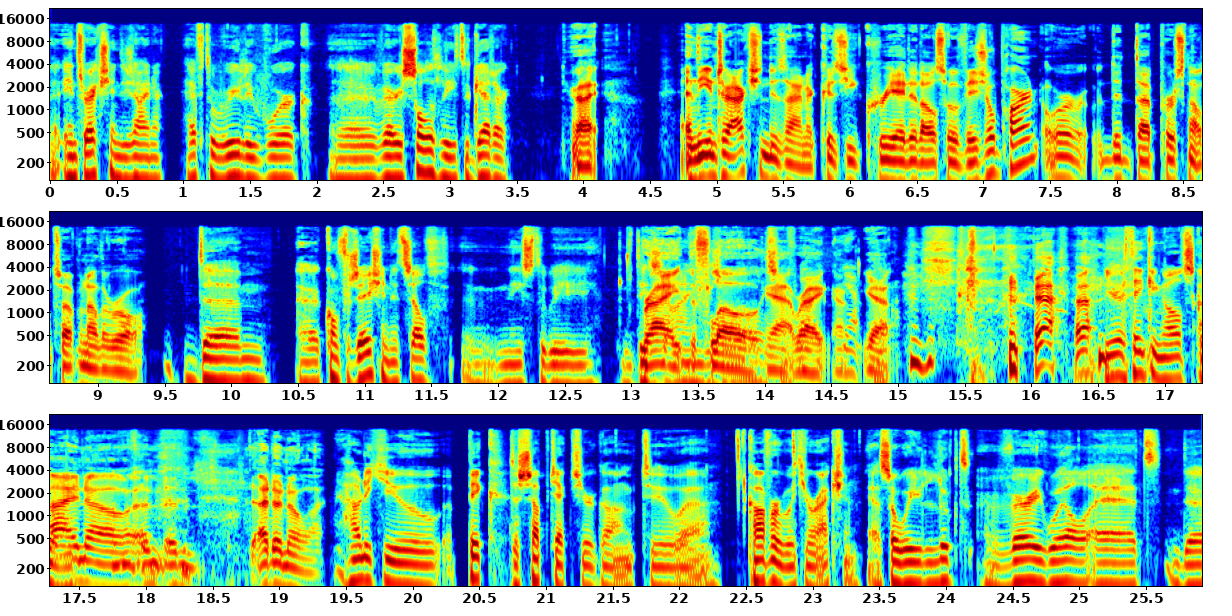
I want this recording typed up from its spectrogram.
an interaction designer have to really work uh, very solidly together. Right. And the interaction designer, because you created also a visual part, or did that person also have another role? The uh, conversation itself uh, needs to be designed right, the flow. well, yeah, so- right. uh, Yeah. Yeah. You're thinking old school. I know. And, and I don't know why. How did you pick the subjects you're going to uh, cover with your action? Yeah, so we looked very well at the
